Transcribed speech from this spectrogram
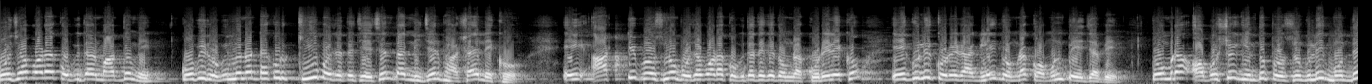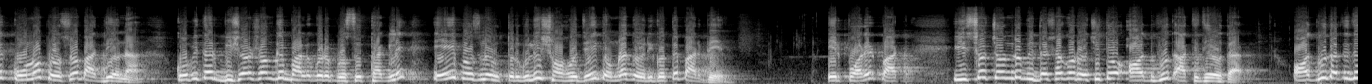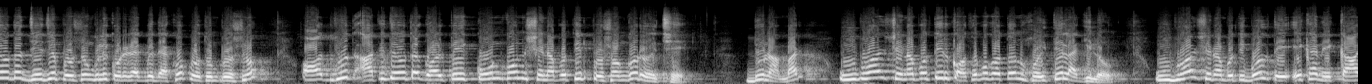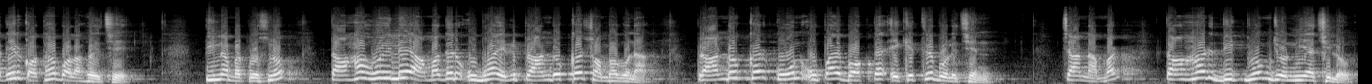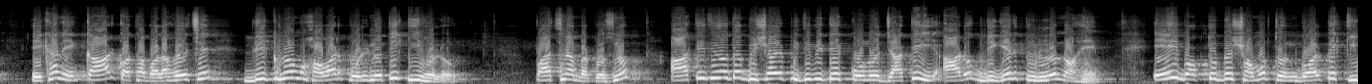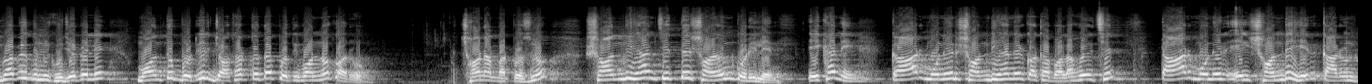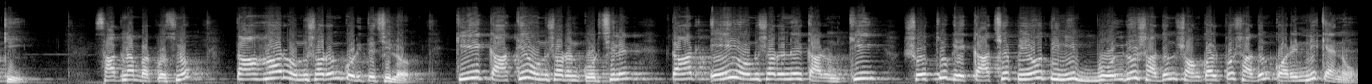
বোঝাপড়া কবিতার মাধ্যমে কবি রবীন্দ্রনাথ ঠাকুর কি বোঝাতে চেয়েছেন তার নিজের ভাষায় লেখো। এই আটটি প্রশ্ন বোঝাপড়া কবিতা থেকে তোমরা করে রেখো এগুলি করে রাখলেই তোমরা কমন পেয়ে যাবে। তোমরা অবশ্যই কিন্তু প্রশ্নগুলির মধ্যে কোনো প্রশ্ন বাদ দিও না। কবিতার বিষয় সংক্ষেপ ভালো করে প্রস্তুত থাকলে এই প্রশ্নের উত্তরগুলি সহজেই তোমরা তৈরি করতে পারবে। এর পরের পাঠ, ঈশ্বরচন্দ্র বিদ্যাসাগর রচিত অদ্ভুত আতিথেয়তা। অদ্ভুত আতিথেয়তা যে যে প্রশ্নগুলি করে রাখবে দেখো, প্রথম প্রশ্ন, অদ্ভুত আতিথেয়তা গল্পে কোন কোন সেনাপতির প্রসঙ্গ রয়েছে? দু নাম্বার, উভয় সেনাপতির কথোপকথন হইতে লাগিল। উভয় সেনাপতি বলতে এখানে কাদের কথা বলা হয়েছে? তিন নম্বর প্রশ্ন তাহা হইলে আমাদের উভয়ের প্রাণ রক্ষার সম্ভাবনা। প্রাণ রক্ষার কোন উপায় বক্তা এক্ষেত্রে বলেছেন? চার নাম্বার, তাহার দিগ্ভ্রম জন্মিয়াছিল। এখানে কার কথা বলা হয়েছে? দিগ্ভ্রম হওয়ার পরিণতি কি হলো? পাঁচ নাম্বার প্রশ্ন, আতিথেয়তা বিষয়ে পৃথিবীতে কোনো জাতি আরব দিগের তুল্য নহে। এই বক্তব্যের সমর্থন গল্পে কীভাবে তুমি খুঁজে পেলে? মন্তব্যটির যথার্থতা প্রতিপন্ন করো। ছ নম্বর প্রশ্ন সন্দিহান চিত্তে শয়ন করিলেন। এখানে কার মনের সন্দিহানের কথা বলা হয়েছে? তার মনের এই সন্দেহের কারণ কি? সাত নম্বর প্রশ্ন, তাহার অনুসরণ করিতেছিল। কে কাকে অনুসরণ করছিলেন? তার এই অনুসরণের কারণ কি? শত্রুকে কাছে পেয়েও তিনি বৈর সাধন সংকল্প সাধন করেননি কেন?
